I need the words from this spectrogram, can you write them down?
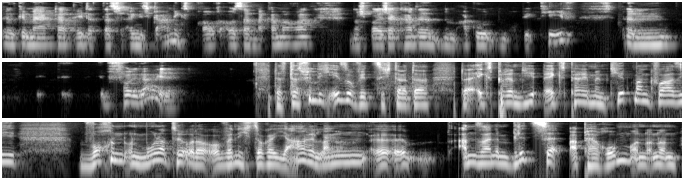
äh, gemerkt habe, ey, dass ich eigentlich gar nichts brauche, außer einer Kamera, einer Speicherkarte, einem Akku und einem Objektiv. Ähm, voll geil. Das, das finde ich eh so witzig. Da, da, da experimentiert, experimentiert man quasi Wochen und Monate oder wenn nicht sogar Jahre lang äh, an seinem Blitzsetup herum und, und, und,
